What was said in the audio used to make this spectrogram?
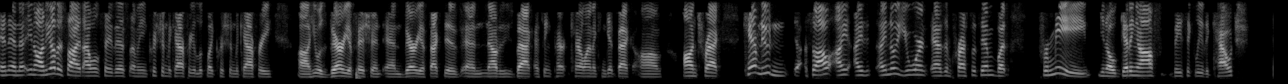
And and uh, you know, on the other side, I will say this. I mean, Christian McCaffrey looked like Christian McCaffrey. Uh, he was very efficient and very effective. And now that he's back, I think Carolina can get back um, on track. Cam Newton. So I, I I know you weren't as impressed with him, but for me, you know, getting off basically the couch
